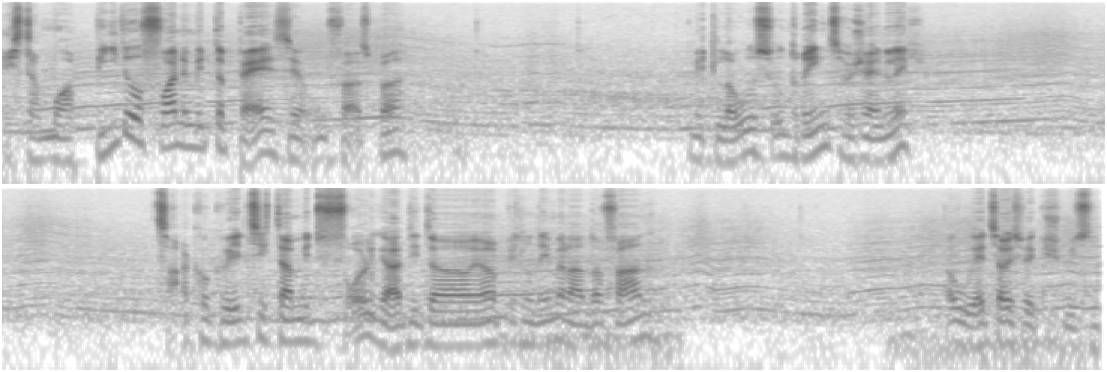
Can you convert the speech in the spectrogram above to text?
Da ist der Morbido vorne mit dabei, sehr unfassbar. Mit Los und Rins wahrscheinlich. Zarko quält sich da mit Volga, die da ja, ein bisschen nebeneinander fahren. Oh, jetzt habe ich es weggeschmissen.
